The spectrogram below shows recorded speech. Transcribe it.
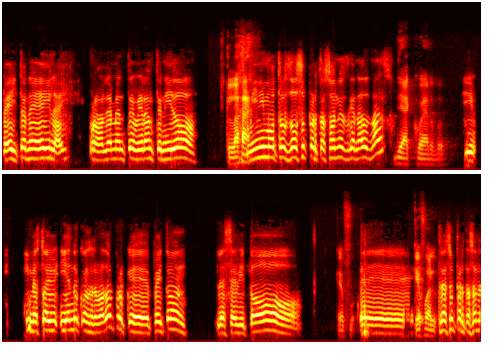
Peyton e Eli, probablemente hubieran tenido mínimo otros dos supertazones ganados más. De acuerdo. Y, me estoy yendo conservador porque Peyton les evitó ¿Qué fue? Eh, ¿Qué fue tres supertazones.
